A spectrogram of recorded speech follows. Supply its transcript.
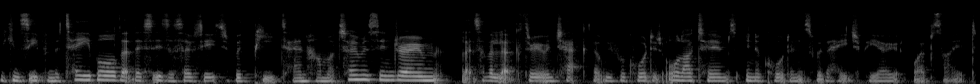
We can see from the table that this is associated with PTEN hamartoma syndrome. Let's have a look through and check that we've recorded all our terms in accordance with the HPO website.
